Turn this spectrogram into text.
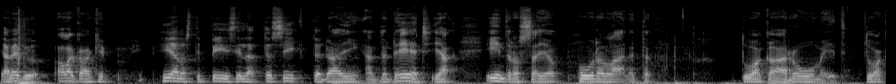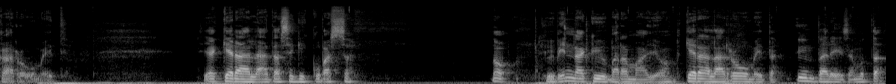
Ja levy alkaakin hienosti biisillä The Sick, The Dying and The Dead. Ja introssa jo huudellaan, että tuokaa ruumiit, tuokaa ruumiit. Ja keräillään tässäkin kuvassa. No, hyvin näkyy varmaan jo. Keräillään ruumiita ympäriinsä, mutta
